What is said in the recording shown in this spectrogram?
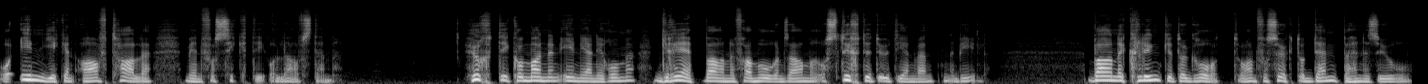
og inngikk en avtale med en forsiktig og lav stemme. Hurtig kom mannen inn igjen i rommet, grep barnet fra morens armer og styrtet ut i en ventende bil. Barnet klynket og gråt, og han forsøkte å dempe hennes uro.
